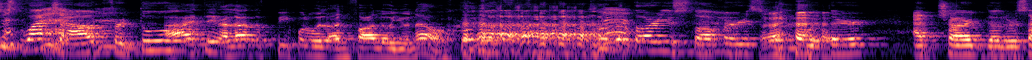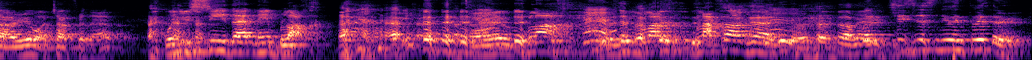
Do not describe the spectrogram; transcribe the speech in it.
just watch out for two I think a lot of people will unfollow you now. two notorious stalkers on Twitter at Chard Del Rosario. Watch out for that. When you see that name, block. Alright, block. Kasi block, block. Okay. But she's just new in Twitter.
